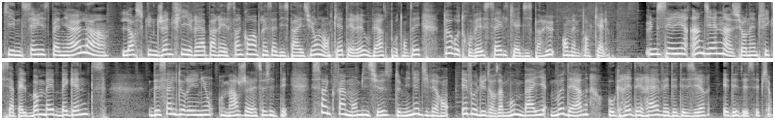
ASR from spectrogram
qui est une série espagnole. Lorsqu'une jeune fille réapparaît 5 ans après sa disparition, l'enquête est réouverte pour tenter de retrouver celle qui a disparu en même temps qu'elle. Une série indienne sur Netflix s'appelle Bombay Begins. Des salles de réunion aux marges de la société, cinq femmes ambitieuses de milieux différents évoluent dans un Mumbai moderne au gré des rêves et des désirs et des déceptions.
